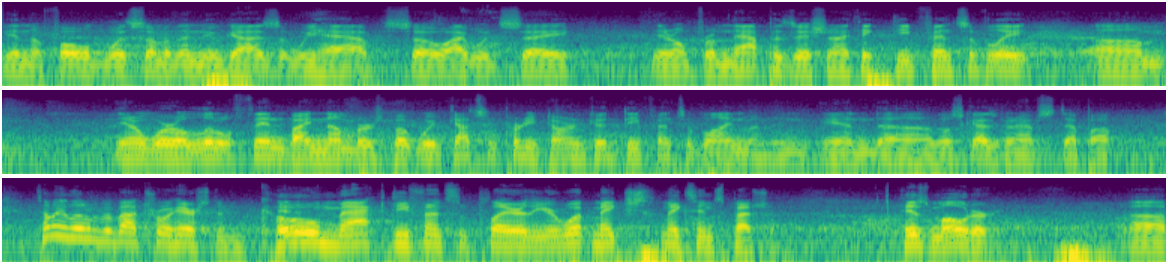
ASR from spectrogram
in the fold with some of the new guys that we have. So I would say, you know, from that position, I think defensively, um, you know, we're a little thin by numbers, but we've got some pretty darn good defensive linemen, and, and uh, those guys are going to have to step up. Tell me a little bit about Troy Hairston, co-MAC Defensive Player of the Year. What makes makes him special? His motor, uh,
